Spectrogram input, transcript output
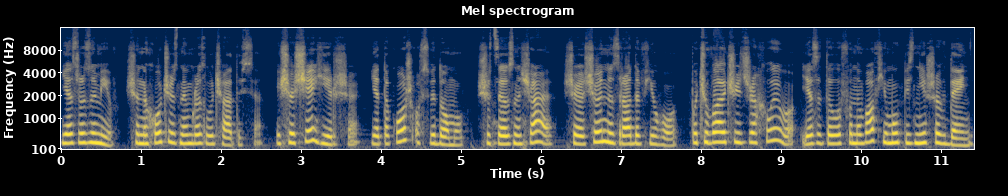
я зрозумів, що не хочу з ним розлучатися. І що ще гірше, я також усвідомив, що це означає, що я щойно зрадив його. Почуваючись жахливо, я зателефонував йому пізніше в день,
